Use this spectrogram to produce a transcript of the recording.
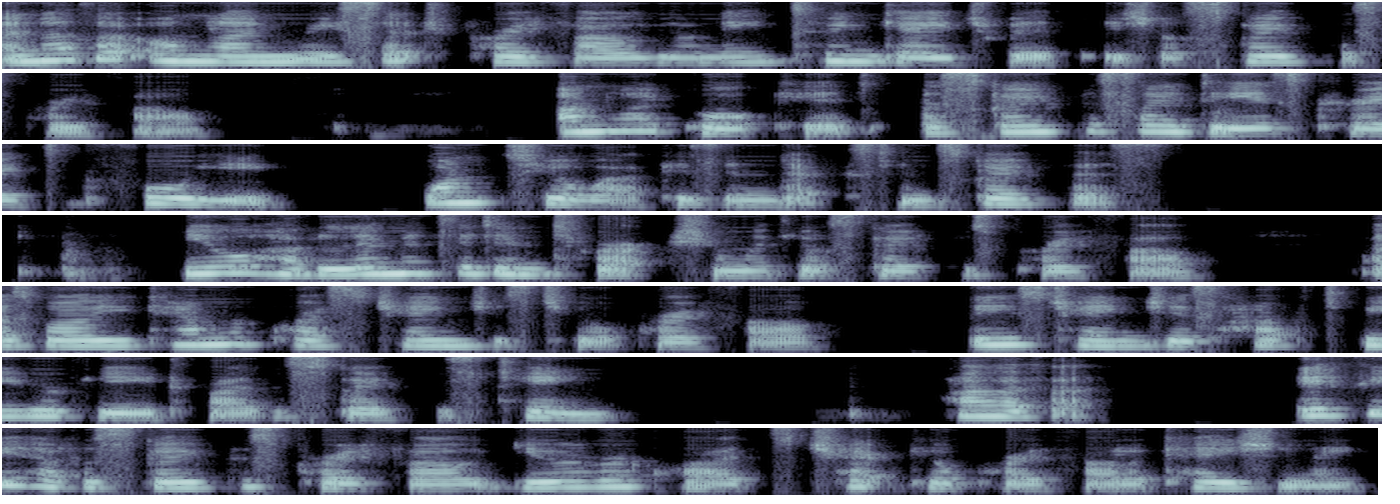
Another online research profile you'll need to engage with is your Scopus profile. Unlike ORCID, a Scopus ID is created for you once your work is indexed in Scopus. You will have limited interaction with your Scopus profile, as while you can request changes to your profile, these changes have to be reviewed by the Scopus team. However, if you have a Scopus profile, you are required to check your profile occasionally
